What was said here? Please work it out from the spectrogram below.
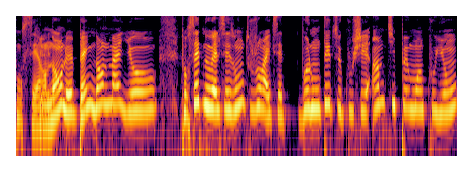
concernant le peigne dans le maillot. Pour cette nouvelle saison, toujours avec cette volonté de se coucher un petit peu moins couillon,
